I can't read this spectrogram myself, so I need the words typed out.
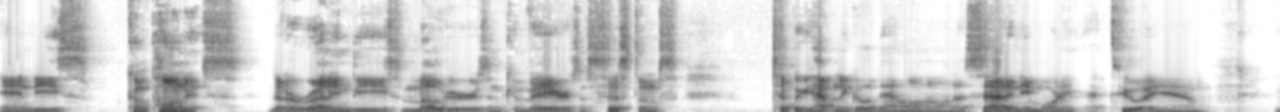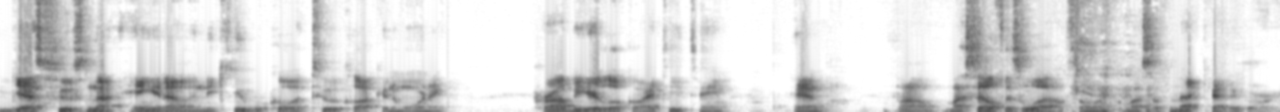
and these components that are running these motors and conveyors and systems typically having to go down on a Saturday morning at 2 a.m. Guess who's not hanging out in the cubicle at 2 o'clock in the morning? Probably your local IT team and um, myself as well. So I want to put myself in that category.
